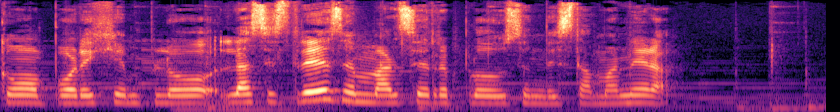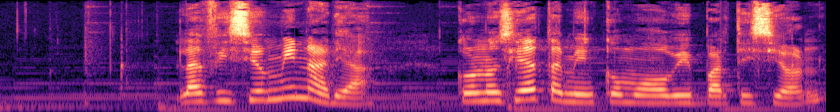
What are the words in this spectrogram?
como por ejemplo las estrellas de mar se reproducen de esta manera. La fisión binaria, conocida también como bipartición,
